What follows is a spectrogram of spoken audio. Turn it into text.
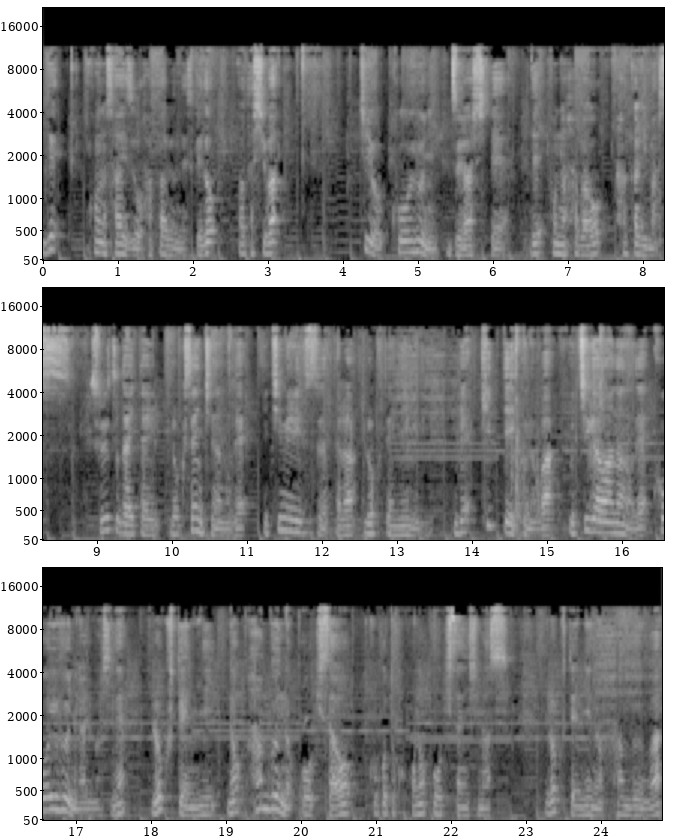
で、このサイズを測るんですけど、私は、こっちをこういう風にずらして、で、この幅を測ります。すると大体6センチなので、1ミリずつだったら6.2ミリ。で切っていくのは内側なのでこういう風になりますね。6.2の半分の大きさをこことここの大きさにします。6.2の半分は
